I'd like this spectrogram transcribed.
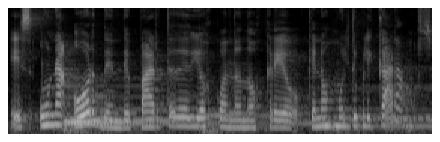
Es una orden de parte de Dios cuando nos creó que nos multiplicáramos.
